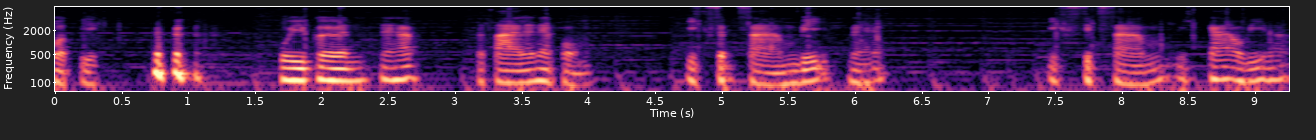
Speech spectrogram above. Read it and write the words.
กดอีก คุยเพลินนะครับ จะตายแล้วเนี่ยผมอีก 13 วินะฮะ อีก 13 อีก 9 วิแล้ว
